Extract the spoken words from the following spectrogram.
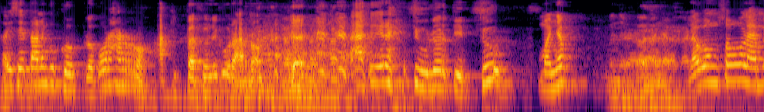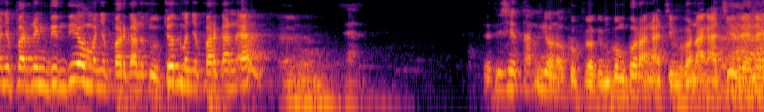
Tapi setan itu goblok, ora roh. Akibat ngono iku ora roh. Akhirnya dulur ditu menyep menyebar. Lah wong saleh menyebar ning dindi menyebarkan sujud, menyebarkan el. Jadi setan yo ono goblok, muga ora ngaji, muga ngaji dene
